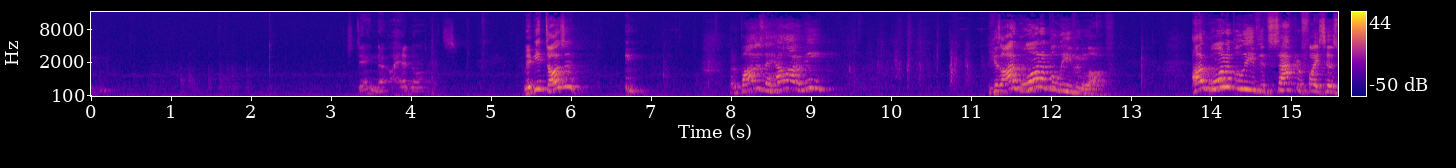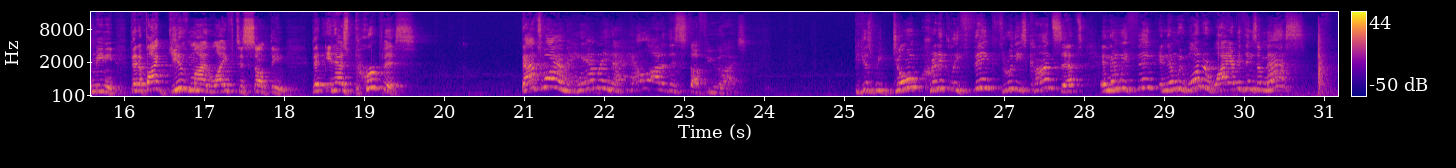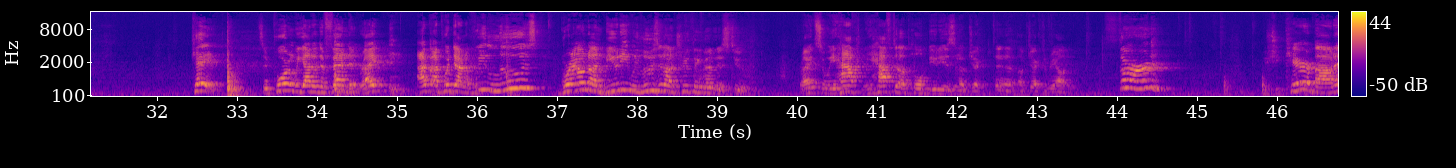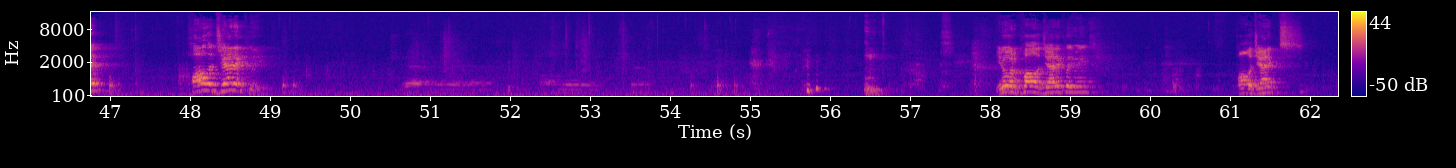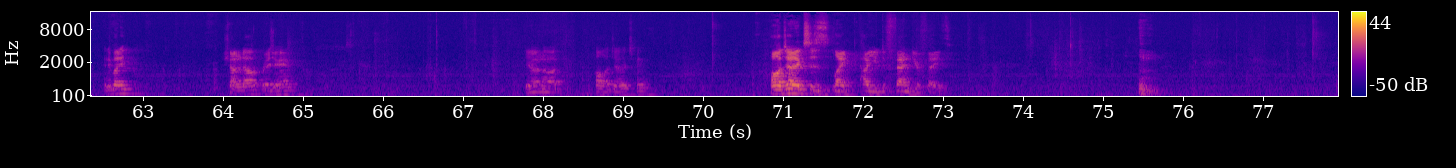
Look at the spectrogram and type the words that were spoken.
Dang, no- head nods. Maybe it doesn't. But it bothers the hell out of me. Because I want to believe in love. I want to believe that sacrifice has meaning. That if I give my life to something, that it has purpose. That's why I'm hammering the hell out of this stuff, you guys. Because we don't critically think through these concepts, and then we think, and then we wonder why everything's a mess. Okay, it's important we got to defend it, right? I, I put down if we lose ground on beauty, we lose it on truth and goodness too, right? So we have we have to uphold beauty as an object, an objective reality. Third, you should care about it apologetically. You know what apologetically means? Apologetics. Anybody? Shout it out. Raise your hand. You don't know what apologetics means? Apologetics is like how you defend your faith. and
